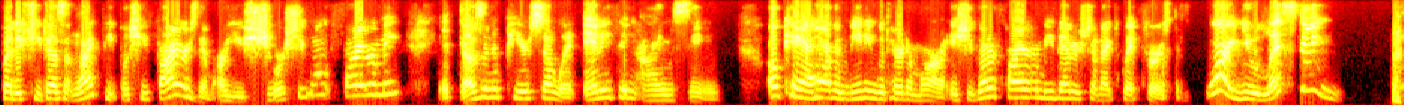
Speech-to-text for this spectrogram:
But if she doesn't like people, she fires them. Are you sure she won't fire me? It doesn't appear so in anything I'm seeing. Okay, I have a meeting with her tomorrow. Is she going to fire me then or should I quit first? Were you listening?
